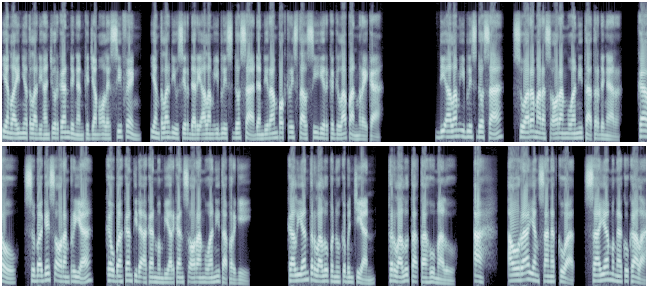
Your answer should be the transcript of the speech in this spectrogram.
yang lainnya telah dihancurkan dengan kejam oleh si Feng, yang telah diusir dari alam iblis dosa dan dirampok kristal sihir kegelapan mereka. Di alam iblis dosa, suara marah seorang wanita terdengar. Kau, sebagai seorang pria, kau bahkan tidak akan membiarkan seorang wanita pergi. Kalian terlalu penuh kebencian, terlalu tak tahu malu. Ah, Aura yang sangat kuat. Saya mengaku kalah.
